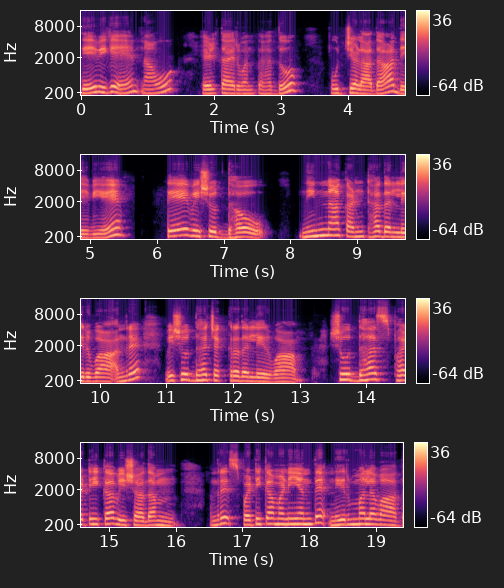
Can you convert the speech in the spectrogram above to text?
ದೇವಿಗೆ ನಾವು ಹೇಳ್ತಾ ಇರುವಂತಹದ್ದು, ಪೂಜ್ಯಳಾದ ದೇವಿಯೇ, ತೇ ವಿಶುದ್ಧೌ, ನಿನ್ನ ಕಂಠದಲ್ಲಿರುವ, ಅಂದರೆ ವಿಶುದ್ಧ ಚಕ್ರದಲ್ಲಿರುವ, ಶುದ್ಧ ಸ್ಫಟಿಕ ವಿಷದಂ, ಅಂದರೆ ಸ್ಫಟಿಕ ಮಣಿಯಂತೆ ನಿರ್ಮಲವಾದ,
